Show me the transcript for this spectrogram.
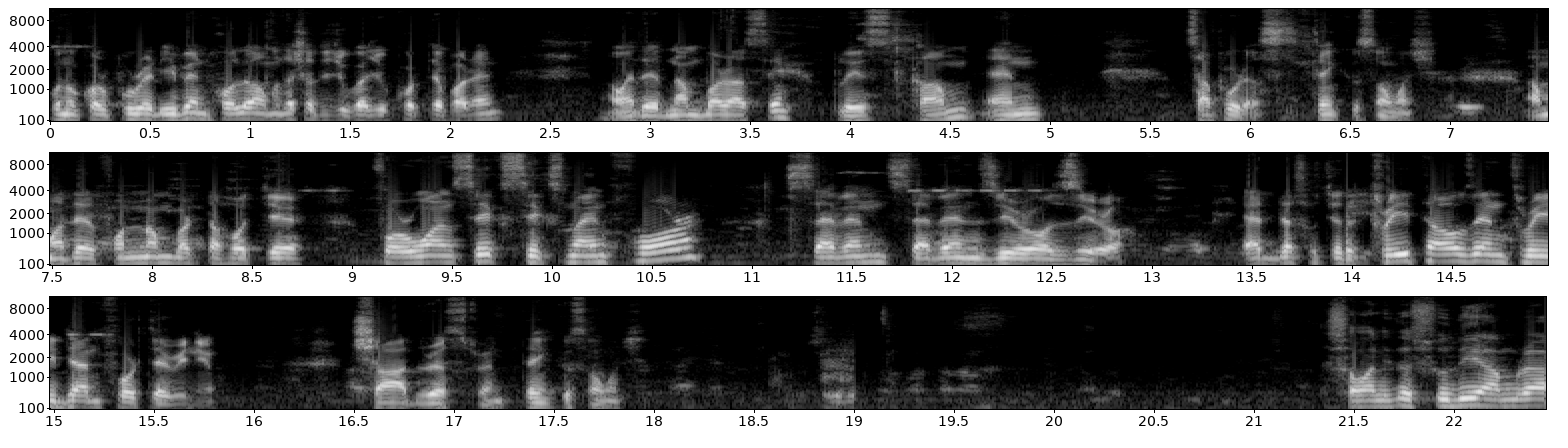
কোনো কর্পোরেট ইভেন্ট হলেও আমাদের সাথে যোগাযোগ করতে পারেন। আমাদের নাম্বার আছে। Please come and support us thank you so much আমাদের ফোন নাম্বারটা হচ্ছে four one six six nine four seven seven zero zero address হচ্ছে three thousand three Danforth avenue Swad restaurant thank you so much সম্মানিত সুদী, আমরা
